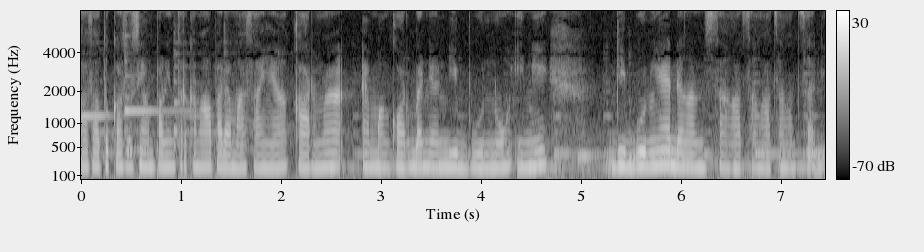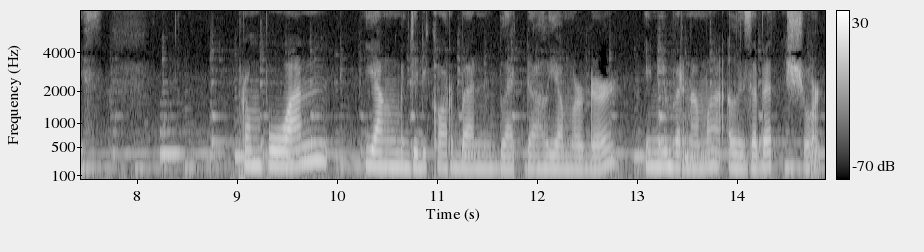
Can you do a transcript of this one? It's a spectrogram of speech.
salah satu kasus yang paling terkenal pada masanya karena emang korban yang dibunuh ini dibunuhnya dengan sangat-sangat-sangat sadis. Perempuan yang menjadi korban Black Dahlia murder ini bernama Elizabeth Short.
